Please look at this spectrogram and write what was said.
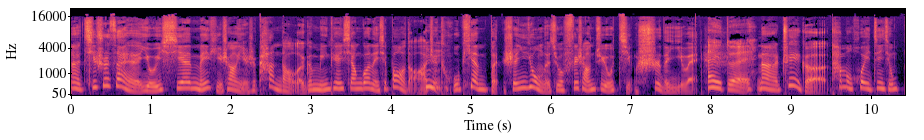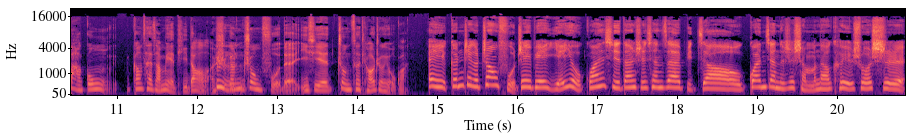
那其实，在有一些媒体上也是看到了跟明天相关的一些报道啊，这图片本身用的就非常具有警示的意味。哎，对。那这个他们会进行罢工，刚才咱们也提到了，是跟政府的一些政策调整有关。哎，跟这个政府这边也有关系，但是现在比较关键的是什么呢？可以说是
